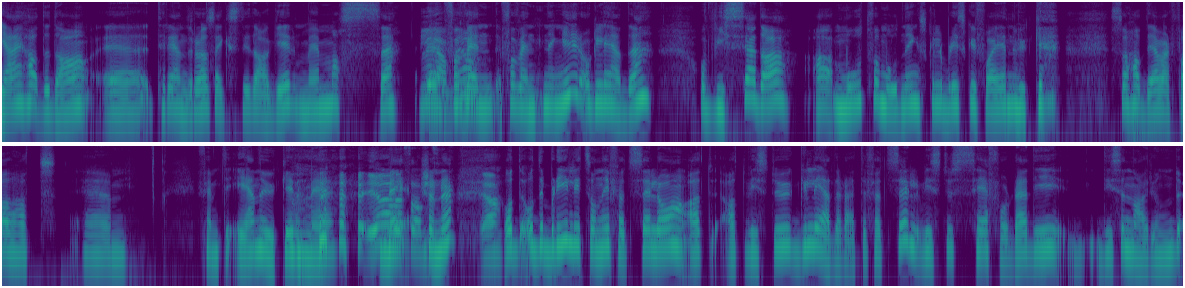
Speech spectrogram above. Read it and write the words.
jeg hadde da eh, 360 dager med masse eh, forvent forventninger og glede. Og hvis jeg da ah, mot formodning skulle bli skuffa i en uke, så hadde jeg i hvert fall hatt eh, 51 uker med, Ja, med. Skjønner du? Ja. Og, og det blir litt sånn i fødsel òg, at, at hvis du gleder deg til fødsel, hvis du ser for deg de, de scenarioene du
